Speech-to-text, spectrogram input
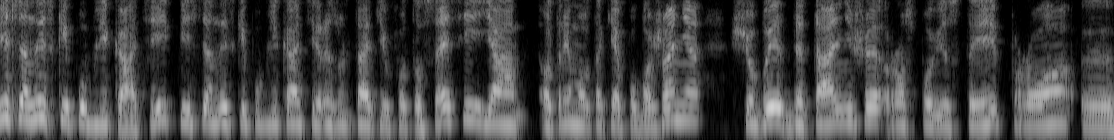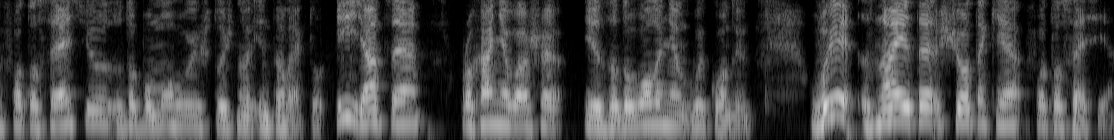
Після низки публікацій, після низки публікацій результатів фотосесії, я отримав таке побажання, щоб детальніше розповісти про е, фотосесію з допомогою штучного інтелекту. І я це прохання ваше із задоволенням виконую. Ви знаєте, що таке фотосесія.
